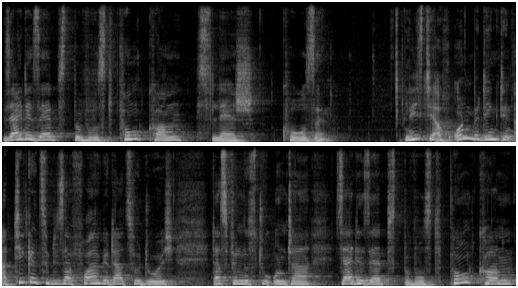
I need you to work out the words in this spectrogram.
sei dir selbstbewusst.com Kurse. Lies dir auch unbedingt den Artikel zu dieser Folge dazu durch. Das findest du unter sei dir selbstbewusst.com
